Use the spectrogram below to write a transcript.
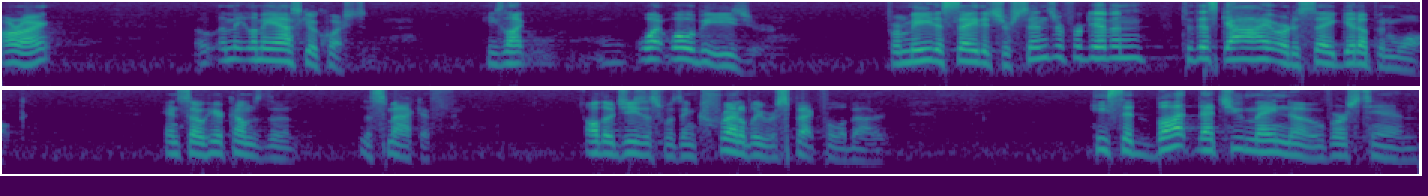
all right let me, let me ask you a question. He's like, what, what would be easier? For me to say that your sins are forgiven to this guy or to say, get up and walk? And so here comes the, the smacketh. Although Jesus was incredibly respectful about it. He said, But that you may know, verse 10,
